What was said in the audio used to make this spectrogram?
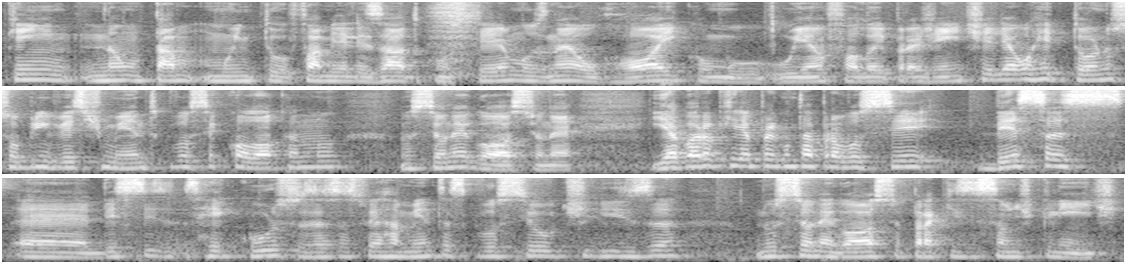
quem não está muito familiarizado com os termos, né, o ROI, como o Ian falou aí para gente, ele é o retorno sobre investimento que você coloca no, no seu negócio, né? E agora eu queria perguntar para você dessas, é, desses recursos, essas ferramentas que você utiliza no seu negócio para aquisição de cliente.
